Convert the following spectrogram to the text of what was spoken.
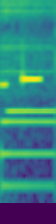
Yeah.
